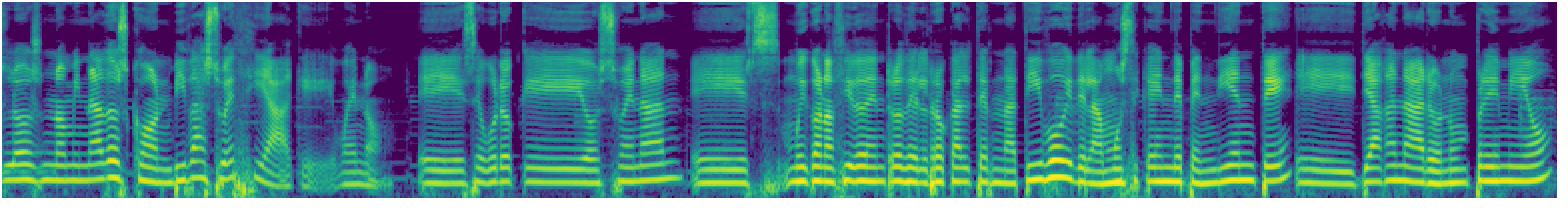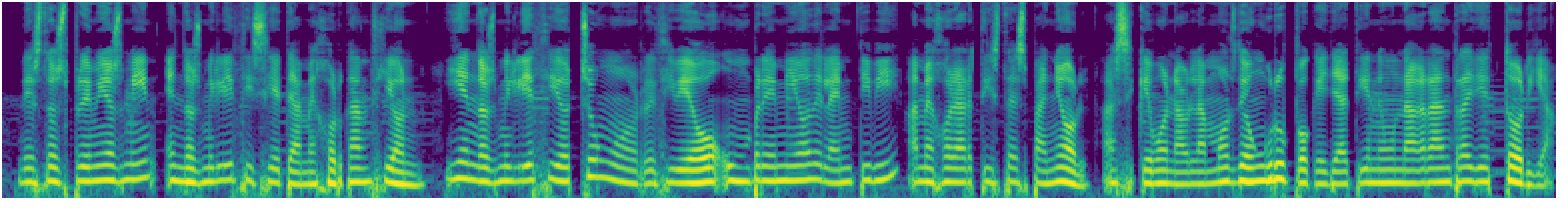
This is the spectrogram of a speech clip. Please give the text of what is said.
Los nominados con Viva Suecia, que bueno, eh, seguro que os suenan. Es muy conocido dentro del rock alternativo y de la música independiente. Eh, ya ganaron un premio de estos premios MIN en 2017 a Mejor Canción y en 2018 recibió un premio de la MTV a Mejor Artista Español. Así que bueno, hablamos de un grupo que ya tiene una gran trayectoria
